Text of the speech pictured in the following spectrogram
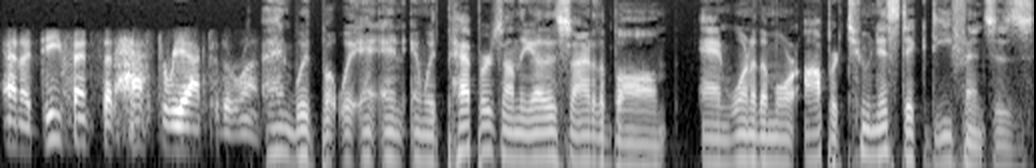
and a defense that has to react to the run. and with but with, and and with Peppers on the other side of the ball, and one of the more opportunistic defenses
